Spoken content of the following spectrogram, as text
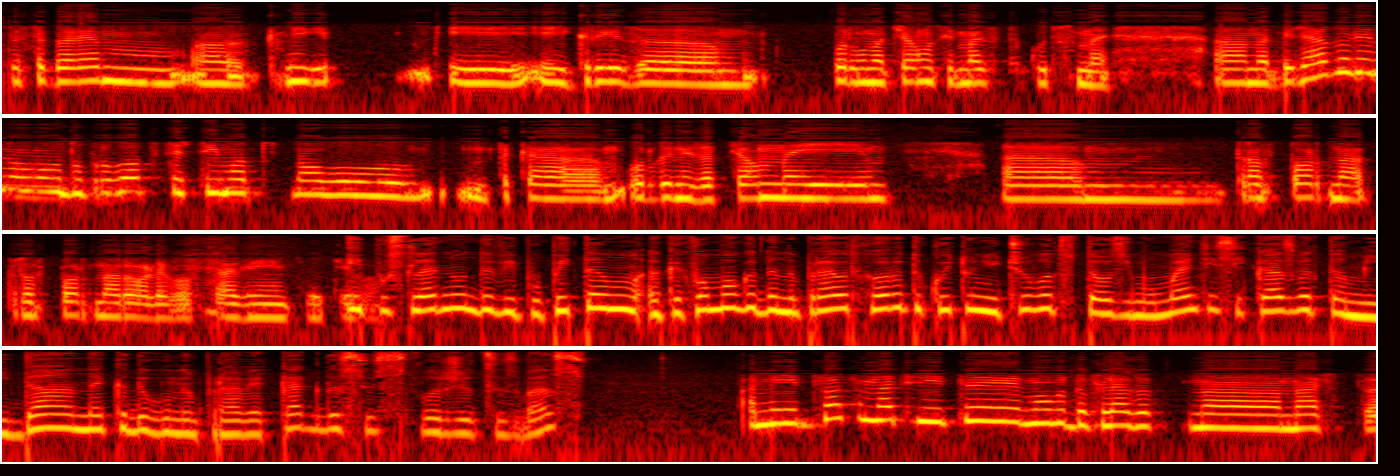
ще съберем а, книги и, и игри за първоначално семействата, които сме а, набелязали, но доброволците ще имат отново така организационна и транспортна, транспортна роля в тази инициатива. И последно да ви попитам, какво могат да направят хората, които ни чуват в този момент и си казват, ами да, нека да го направя. Как да се свържат с вас? Ами, това са начините, могат да влязат на нашата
